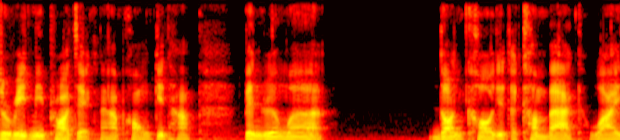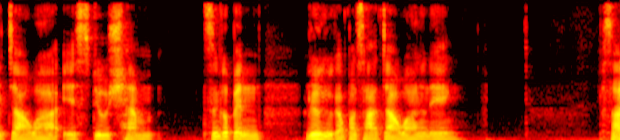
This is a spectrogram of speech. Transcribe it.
The README Project นะครับของ GitHub เป็นเรื่องว่า Don't call it a comeback why Java is still champ ซึ่งก็เป็นเรื่องเกี่ยวกับภาษา Java นั่นเอง ภาษา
